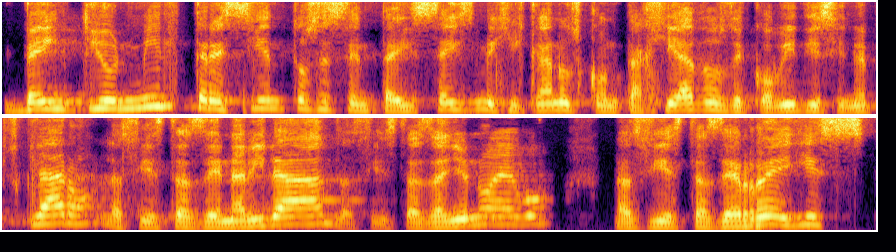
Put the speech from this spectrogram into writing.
21.366 mexicanos contagiados de COVID-19. Pues claro, las fiestas de Navidad, las fiestas de Año Nuevo, las fiestas de Reyes,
